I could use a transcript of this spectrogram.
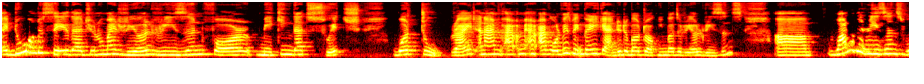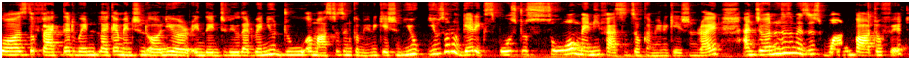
I I do want to say that you know my real reason for making that switch were two, right? And I'm, I'm I've always been very candid about talking about the real reasons. Um, one of the reasons was the fact that when, like I mentioned earlier in the interview, that when you do a master's in communication, you you sort of get exposed to so many facets of communication, right? And journalism is just one part of it.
